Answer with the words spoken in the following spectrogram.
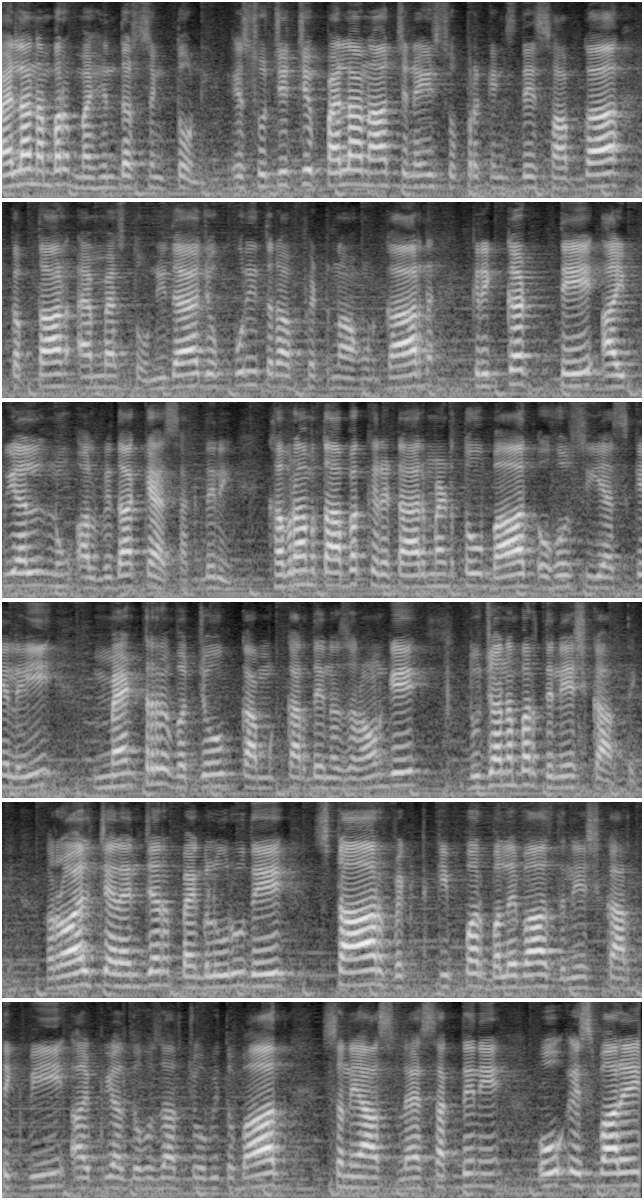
ਪਹਿਲਾ ਨੰਬਰ ਮਹਿੰਦਰ ਸਿੰਘ ਧੋਨੀ। ਇਸ ਸੂਚੀ 'ਚ ਪਹਿਲਾ ਨਾਂ ਚੇਨਈ ਸੁਪਰ ਕਿੰਗਸ ਦੇ ਸਾਬਕਾ ਕਪਤਾਨ ਐਮ ਐਸ ਧੋਨੀ ਦਾ ਹੈ, ਜੋ ਪੂਰੀ ਤਰ੍ਹਾਂ ਫਿੱਟ ਨਾ ਹੋਣ ਕਾਰਨ ਕ੍ਰਿਕਟ ਤੇ ਆਈਪੀਐਲ ਨੂੰ ਅਲਵਿਦਾ ਕਹਿ ਸਕਦੇ ਨੇ। ਖਬਰਾਂ ਮੁਤਾਬਕ ਰਿਟਾਇਰਮੈਂਟ ਤੋਂ ਬਾਅਦ ਉਹ ਸੀਐਸਕੇ ਲਈ ਮੈਂਟਰ ਵਜੋਂ ਕੰਮ ਕਰਦੇ ਨਜ਼ਰ ਆਉਣਗੇ। ਦੂਜਾ ਨੰਬਰ ਦਿਨੇਸ਼ ਕਾਰਤਿਕ। ਰਾਇਲ ਚੈਲੰਜਰ ਬੈਂਗਲੁਰੂ ਦੇ ਸਟਾਰ ਵਿਕਟਕੀਪਰ ਬੱਲੇਬਾਜ਼ ਦਿਨੇਸ਼ ਕਾਰਤਿਕ ਵੀ ਆਈਪੀਐਲ 2024 ਤੋਂ ਬਾਅਦ ਸੰਨਿਆਸ ਲੈ ਸਕਦੇ ਨੇ। ਉਹ ਇਸ ਬਾਰੇ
